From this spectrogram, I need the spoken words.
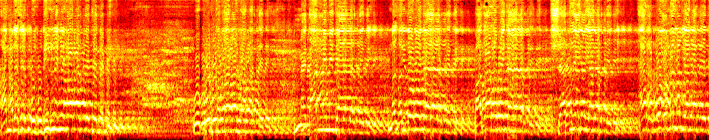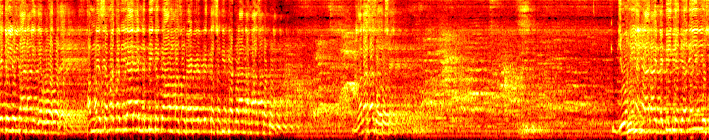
हम जैसे कुछ दिल नहीं हुआ करते थे नबी। वो घुड़सवार हुआ करते थे। मैदान में भी जाया करते थे, मस्जिदों में जाया करते थे, बाजारों में जाया करते थे, शादियाँ किया करते थे, हर वो अमल किया करते थे जो इंसान की ज़रूरत है। हमने समझ लिया कि नबी का काम बस बैठ करके तस्वीर पढ़ना, नमाज़ पढ़ना। गलत सोच है। जो ही अल्लाह के नबी के करीब उस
